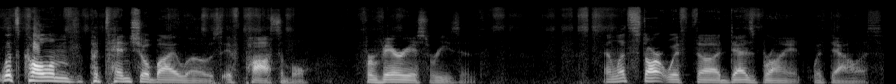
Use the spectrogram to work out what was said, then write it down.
let's call them potential buy lows if possible for various reasons. And let's start with uh, Dez Bryant with Dallas.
